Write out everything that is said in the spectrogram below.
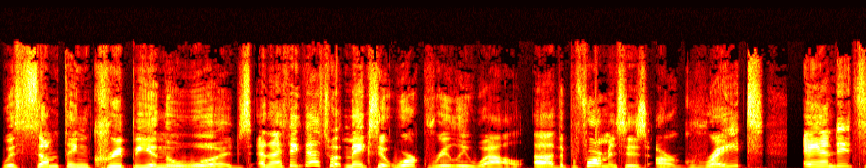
with something creepy in the woods. And I think that's what makes it work really well. Uh, the performances are great, and it's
